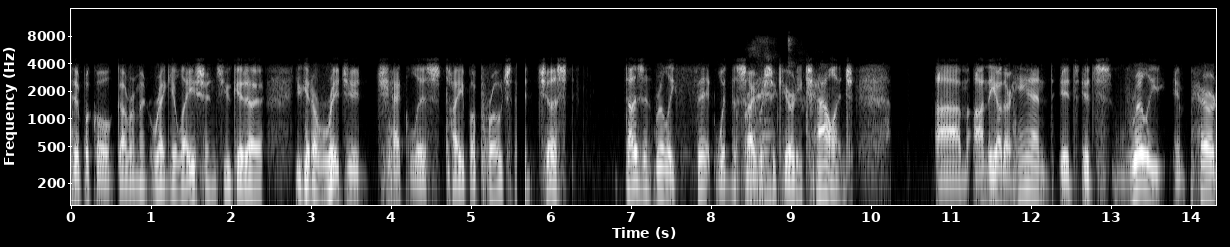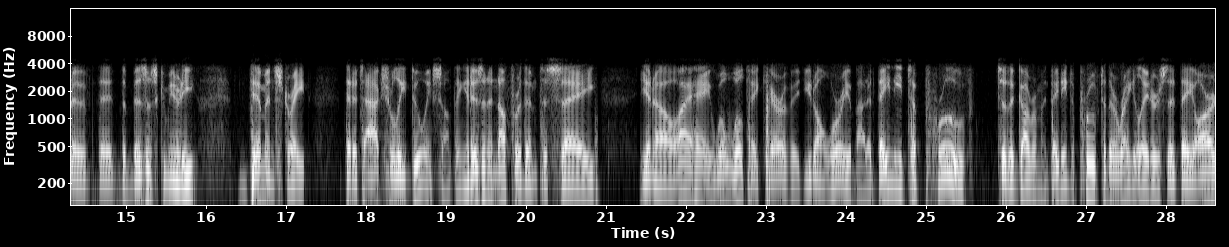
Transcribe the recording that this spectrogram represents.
typical government regulations, you get a you get a rigid checklist type approach that just doesn't really fit with the cybersecurity right. challenge. Um, on the other hand, it's it's really imperative that the business community demonstrate that it's actually doing something. It isn't enough for them to say, you know, oh, hey, we'll we'll take care of it. You don't worry about it. They need to prove to the government. They need to prove to their regulators that they are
